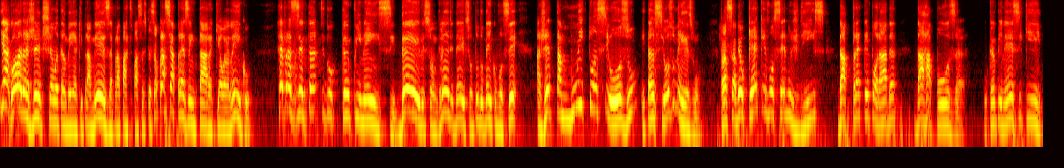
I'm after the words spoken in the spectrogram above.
E agora a gente chama também aqui para a mesa, para participação especial, para se apresentar aqui ao elenco, representante do Campinense, Davidson, grande Davidson, tudo bem com você? A gente tá muito ansioso, e tá ansioso mesmo, para saber o que é que você nos diz da pré-temporada da Raposa. O Campinense que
